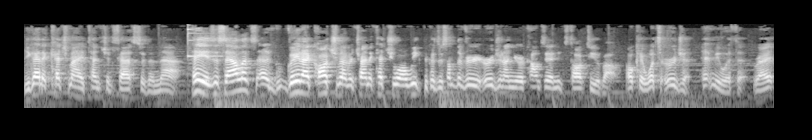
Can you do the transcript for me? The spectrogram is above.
You gotta catch my attention faster than that. Hey, is this Alex? Uh, great, I caught you. I've been trying to catch you all week because there's something very urgent on your account that I need to talk to you about. Okay, what's urgent? Hit me with it, right?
